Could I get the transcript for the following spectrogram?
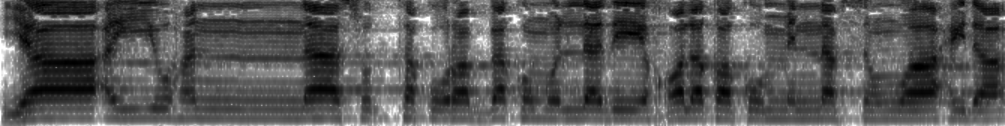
يا أيها الناس اتقوا ربكم الذي خلقكم من نفس واحدة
